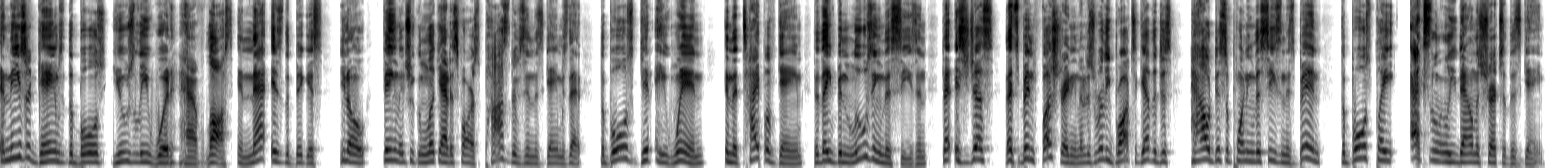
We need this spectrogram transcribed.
And these are games that the Bulls usually would have lost. And that is the biggest, you know, thing that you can look at as far as positives in this game is that the Bulls get a win in the type of game that they've been losing this season that is just that's been frustrating that has really brought together just how disappointing this season has been the Bulls play excellently down the stretch of this game.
